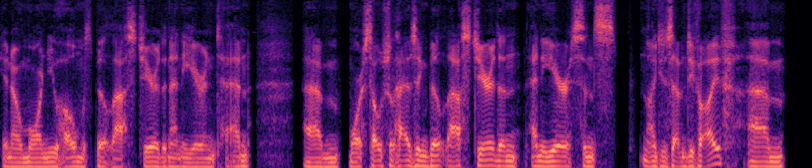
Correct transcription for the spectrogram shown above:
You know, more new homes built last year than any year in 10. Um, more social housing built last year than any year since 1975, um,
